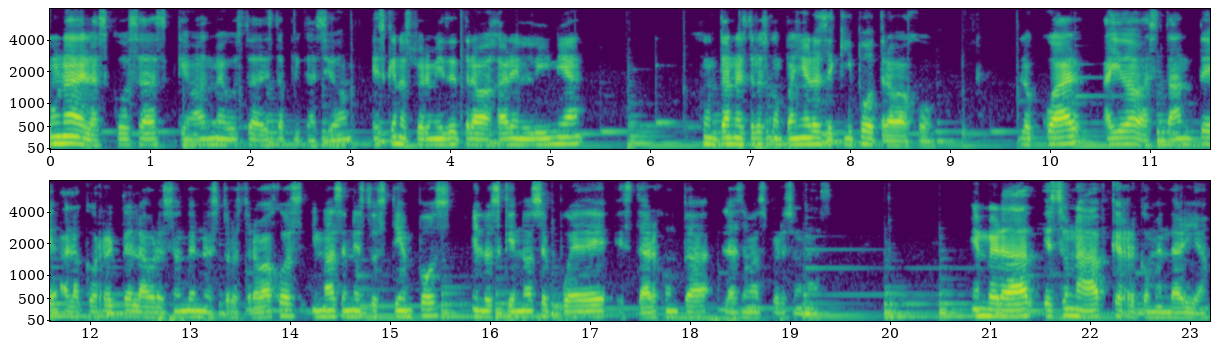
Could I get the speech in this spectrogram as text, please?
Una de las cosas que más me gusta de esta aplicación es que nos permite trabajar en línea junto a nuestros compañeros de equipo o trabajo, lo cual ayuda bastante a la correcta elaboración de nuestros trabajos y más en estos tiempos en los que no se puede estar junto a las demás personas. En verdad es una app que recomendaría.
